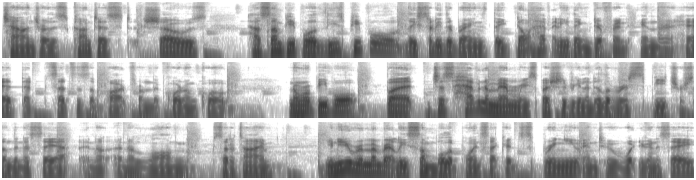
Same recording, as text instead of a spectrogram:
challenge or this contest shows how some people, these people, they study their brains. They don't have anything different in their head that sets us apart from the quote unquote normal people, but just having a memory, especially if you're going to deliver a speech or something to say in a, in a long set of time, you need to remember at least some bullet points that could spring you into what you're going to say.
